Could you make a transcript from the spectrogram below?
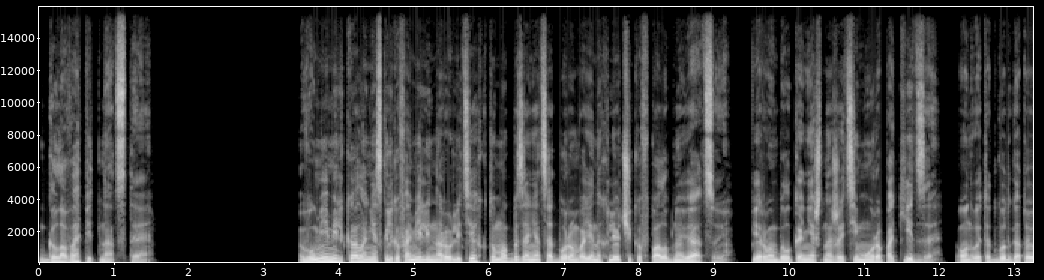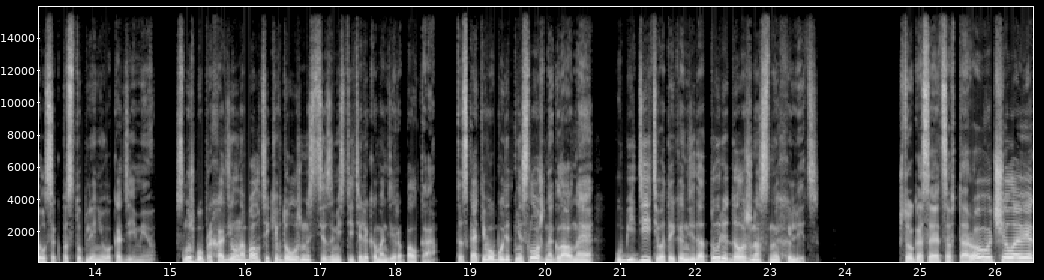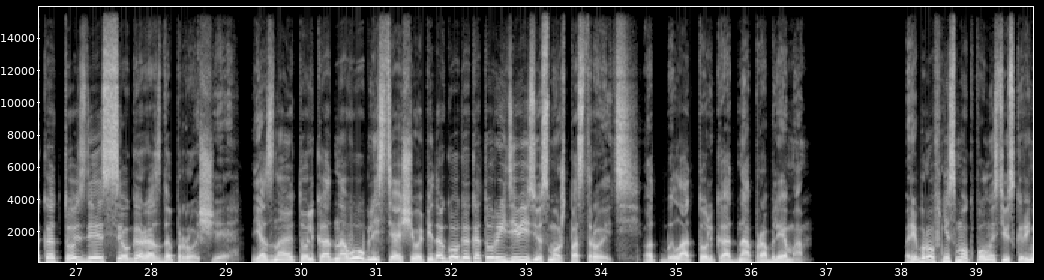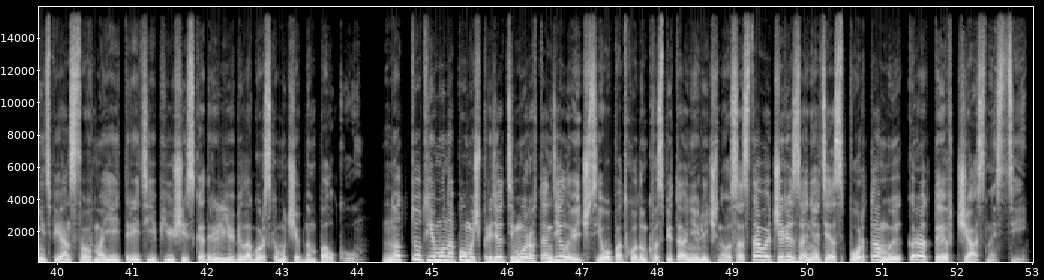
Глава 15 В уме мелькало несколько фамилий на роли тех, кто мог бы заняться отбором военных летчиков в палубную авиацию. Первым был, конечно же, Тимура Пакидзе. Он в этот год готовился к поступлению в академию. Службу проходил на Балтике в должности заместителя командира полка. Таскать его будет несложно, главное – убедить в этой кандидатуре должностных лиц. Что касается второго человека, то здесь все гораздо проще. Я знаю только одного блестящего педагога, который дивизию сможет построить. Вот была только одна проблема. Ребров не смог полностью искоренить пьянство в моей третьей пьющей эскадрилье в Белогорском учебном полку. Но тут ему на помощь придет Тимуров Тандилович с его подходом к воспитанию личного состава через занятия спортом и карате в частности.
